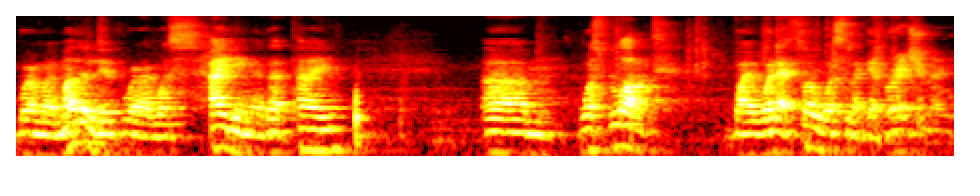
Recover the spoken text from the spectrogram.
where my mother lived, where I was hiding at that time, um, was blocked by what I thought was like a regiment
